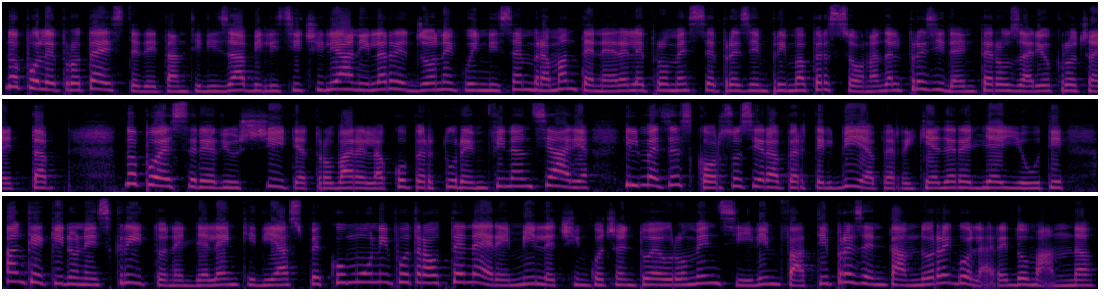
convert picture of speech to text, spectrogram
Dopo le proteste dei tanti disabili siciliani, la regione quindi sembra mantenere le promesse prese in prima persona dal presidente Rosario Crocetta. Dopo essere riusciti a trovare la copertura in finanziaria, il mese scorso si era aperto il via per richiedere gli aiuti. Anche chi non è iscritto negli elenchi di ASPE comuni potrà ottenere i 1.500 euro mensili, infatti presentando regolare domanda.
